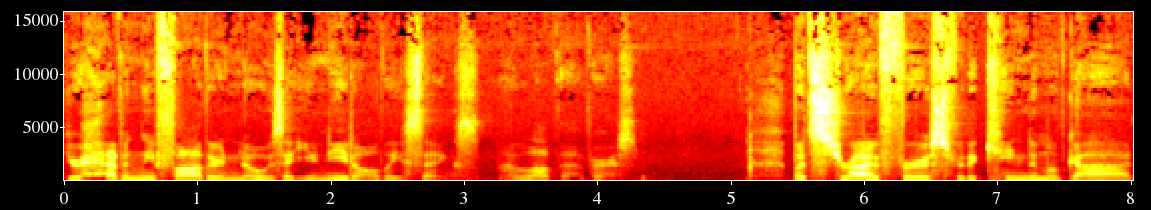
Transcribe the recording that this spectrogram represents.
your heavenly Father knows that you need all these things. I love that verse. But strive first for the kingdom of God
